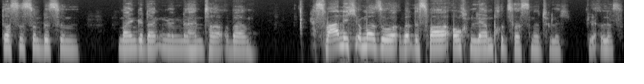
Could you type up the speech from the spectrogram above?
das ist so ein bisschen mein Gedankengang dahinter. Aber es war nicht immer so, aber das war auch ein Lernprozess natürlich, wie alles.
